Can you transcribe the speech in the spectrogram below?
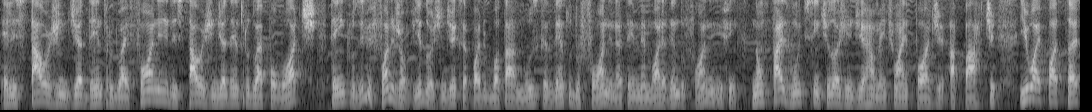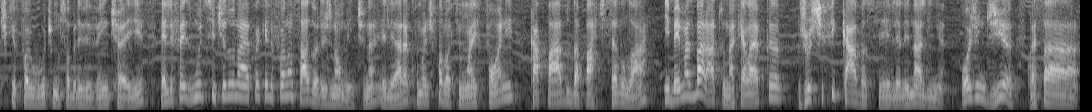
ele está hoje em dia dentro do iPhone, ele está hoje em dia dentro do Apple Watch, tem inclusive fone de ouvido hoje em dia que você pode botar músicas dentro do fone, né? Tem memória dentro do fone, enfim. Não faz muito muito sentido hoje em dia realmente um iPod à parte. E o iPod Touch, que foi o último sobrevivente aí, ele fez muito sentido na época que ele foi lançado originalmente, né? Ele era, como a gente falou aqui, um iPhone capado da parte celular e bem mais barato. Naquela época justificava-se ele ali na linha. Hoje em dia, com essa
